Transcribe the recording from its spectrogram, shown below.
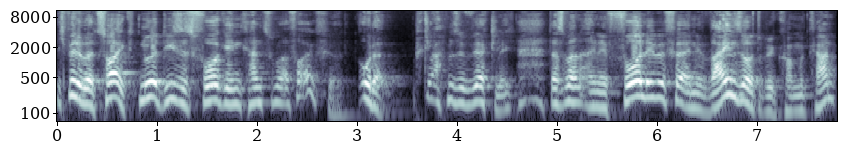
Ich bin überzeugt, nur dieses Vorgehen kann zum Erfolg führen. Oder glauben Sie wirklich, dass man eine Vorliebe für eine Weinsorte bekommen kann,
